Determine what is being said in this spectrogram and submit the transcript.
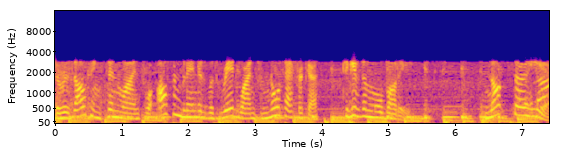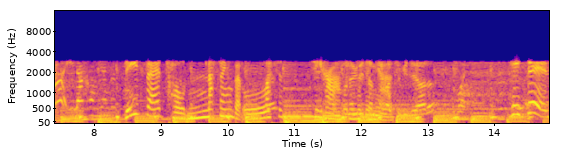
The resulting thin wines were often blended with red wine from North Africa to give them more body. Not so here. These vats hold nothing but luscious Syrah from the vineyard. He says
